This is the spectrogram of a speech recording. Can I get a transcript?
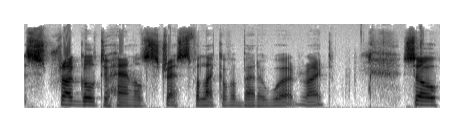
struggle to handle stress, for lack of a better word, right? So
